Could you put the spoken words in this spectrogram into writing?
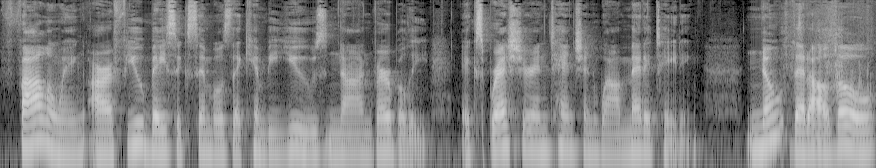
Following are a few basic symbols that can be used non verbally. Express your intention while meditating. Note that although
